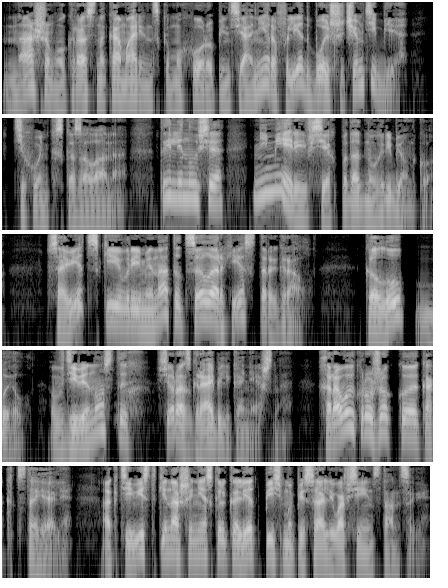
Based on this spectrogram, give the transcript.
«Нашему краснокамаринскому хору пенсионеров лет больше, чем тебе», — тихонько сказала она. «Ты, Ленуся, не меряй всех под одну гребенку. В советские времена тут целый оркестр играл. Клуб был. В 90-х все разграбили, конечно. Хоровой кружок кое-как отстояли. Активистки наши несколько лет письма писали во все инстанции.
